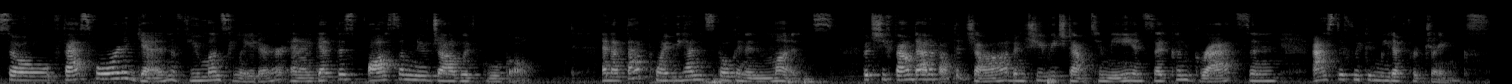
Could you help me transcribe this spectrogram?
So, fast forward again a few months later, and I get this awesome new job with Google. And at that point, we hadn't spoken in months. But she found out about the job and she reached out to me and said congrats and asked if we could meet up for drinks.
